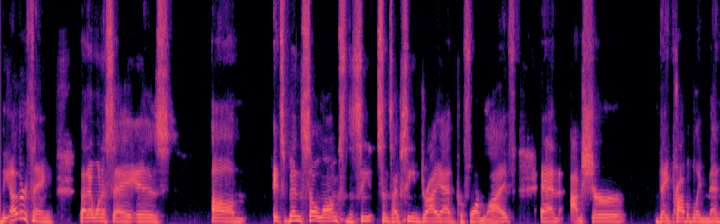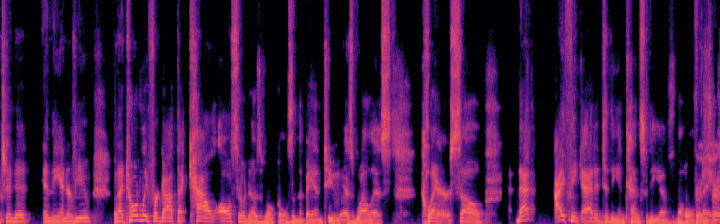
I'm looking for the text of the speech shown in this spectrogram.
The other thing that I want to say is, um, it's been so long since since I've seen Dryad perform live, and I'm sure they probably mentioned it in the interview, but I totally forgot that Cal also does vocals in the band too, Mhm. as well as Claire. So that I think added to the intensity of the whole for thing. sure.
